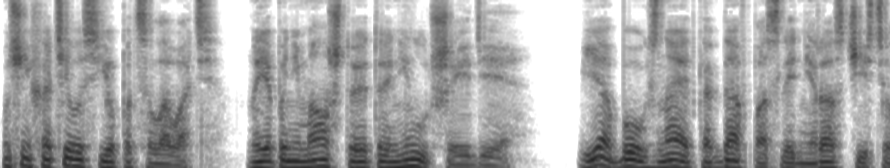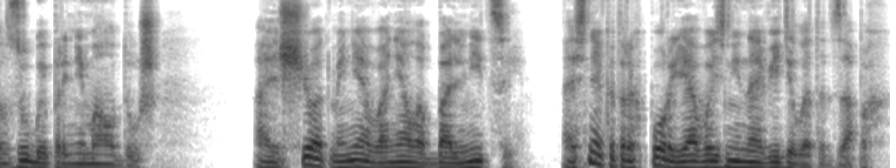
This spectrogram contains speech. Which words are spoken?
Очень хотелось ее поцеловать, но я понимал, что это не лучшая идея. Я, бог знает, когда в последний раз чистил зубы и принимал душ. А еще от меня воняло больницей, а с некоторых пор я возненавидел этот запах.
